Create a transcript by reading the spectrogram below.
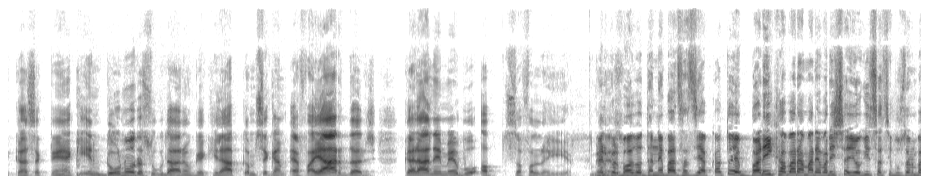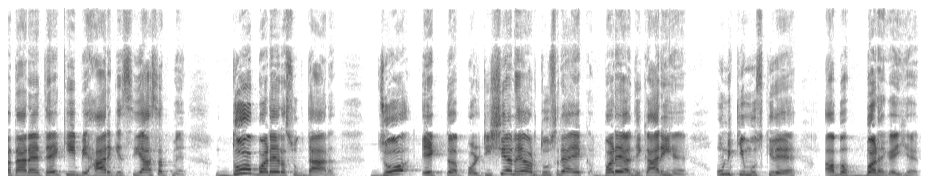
कह सकते हैं कि इन दोनों रसूखदारों के खिलाफ कम से कम एफआईआर दर्ज कराने में वो अब सफल रही है। बिल्कुल बहुत बहुत धन्यवाद शशि आपका। तो ये बड़ी खबर हमारे वरिष्ठ सहयोगी शशिभूषण बता रहे थे कि बिहार की सियासत में दो बड़े रसूखदार जो एक पॉलिटिशियन है और दूसरा एक बड़े अधिकारी हैं उनकी मुश्किलें अब बढ़ गई है।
